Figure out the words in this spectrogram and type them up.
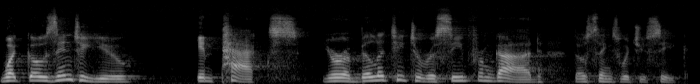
What goes into you impacts your ability to receive from God those things which you seek.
